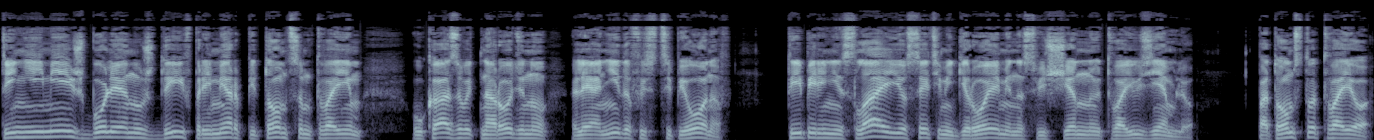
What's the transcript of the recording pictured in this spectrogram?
Ты не имеешь более нужды в пример питомцам твоим указывать на родину Леонидов и Сципионов. Ты перенесла ее с этими героями на священную твою землю. Потомство твое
